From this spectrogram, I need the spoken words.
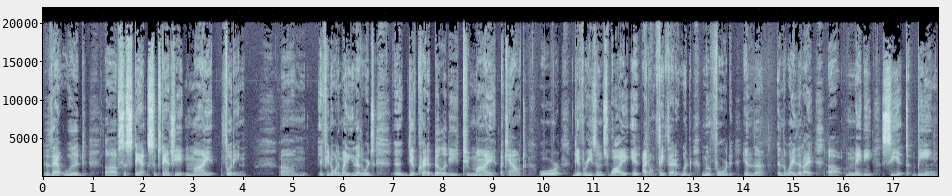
that would uh, substantiate my footing. Um, if you know what I mean. In other words, uh, give credibility to my account or give reasons why it. I don't think that it would move forward in the in the way that I uh, maybe see it being.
